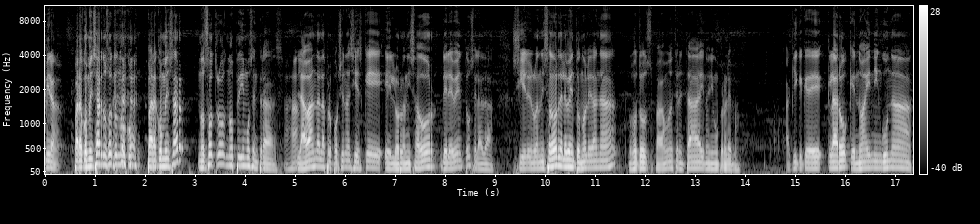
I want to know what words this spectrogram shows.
Mira, para comenzar nosotros no para comenzar nosotros no pedimos entradas. Ajá. La banda la proporciona si es que el organizador del evento se la da. Si el organizador del evento no le da nada, nosotros pagamos nuestra entrada y no hay ningún problema. Aquí que quede claro que no hay ninguna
